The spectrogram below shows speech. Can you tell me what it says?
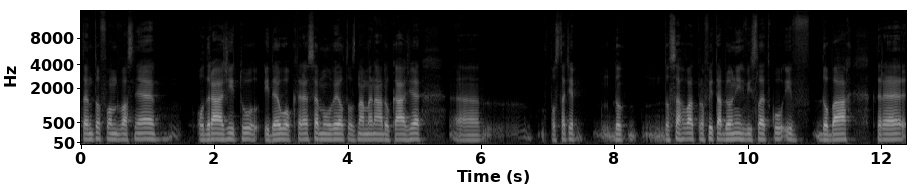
Tento fond vlastně odráží tu ideu, o které jsem mluvil, to znamená, dokáže eh, v podstatě do, dosahovat profitabilních výsledků i v dobách, které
